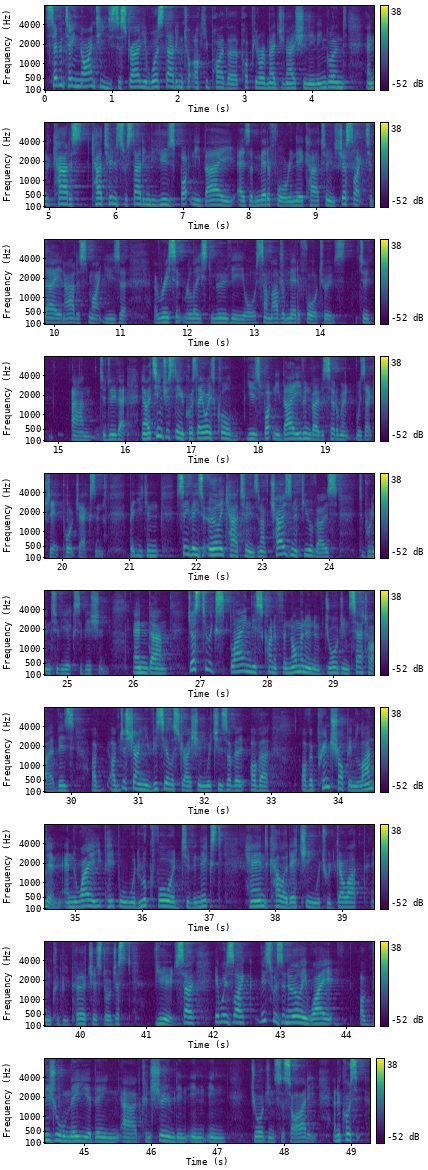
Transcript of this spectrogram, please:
1790s, Australia was starting to occupy the popular imagination in England, and cartoonists were starting to use Botany Bay as a metaphor in their cartoons, just like today an artist might use a, a recent released movie or some other metaphor to, to um, to do that. Now, it's interesting, of course, they always called use Botany Bay, even though the settlement was actually at Port Jackson. But you can see these early cartoons, and I've chosen a few of those to put into the exhibition. And um, just to explain this kind of phenomenon of Georgian satire, there's, I've, I'm just showing you this illustration, which is of a, of, a, of a print shop in London, and the way people would look forward to the next hand coloured etching, which would go up and could be purchased or just viewed. So it was like this was an early way of visual media being uh, consumed in, in, in Georgian society. And of course,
